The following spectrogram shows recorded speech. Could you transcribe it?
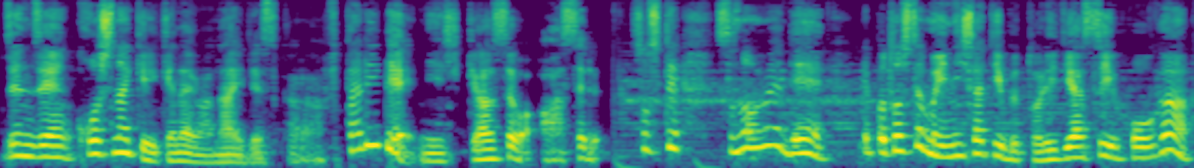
全然こうしなきゃいけないはないですから、二人で認識合わせを合わせる。そして、その上で、やっぱどうしてもイニシアティブ取りやすい方が、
